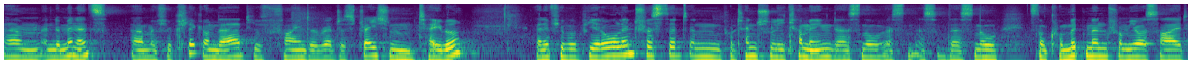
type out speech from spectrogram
um, in the minutes. Um, if you click on that, you find a registration table. And if you would be at all interested in potentially coming, there's no, there's, there's no, it's no commitment from your side,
